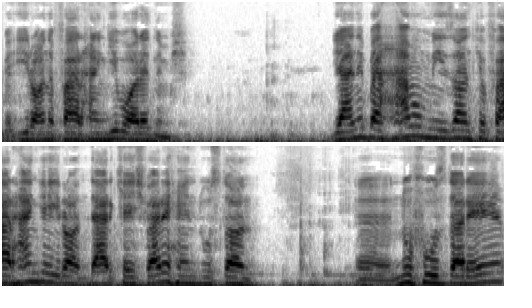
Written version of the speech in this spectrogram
به ایران فرهنگی وارد نمیشه. یعنی به همون میزان که فرهنگ ایران در کشور هندوستان نفوذ داره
